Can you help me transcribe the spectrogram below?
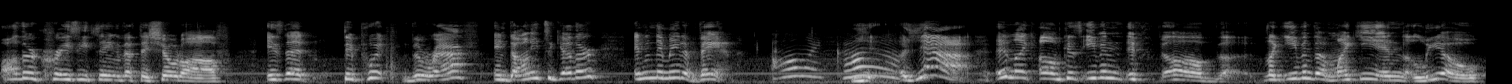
other crazy thing that they showed off is that they put the Raph and Donnie together, and then they made a van. Oh my god. Yeah, and like um, because even if uh, like even the Mikey and Leo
